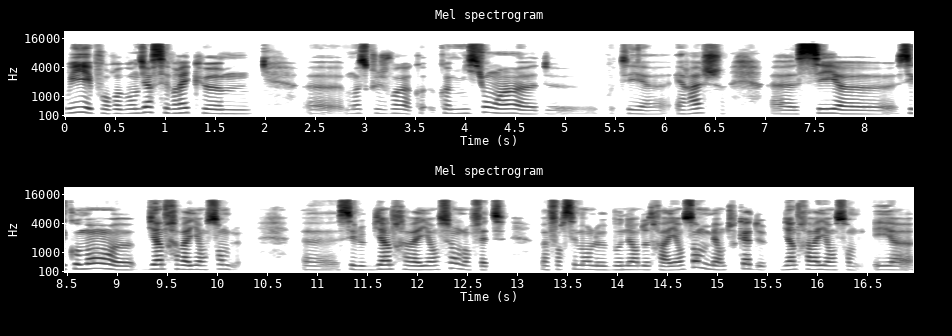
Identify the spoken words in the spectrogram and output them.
Oui, et pour rebondir, c'est vrai que euh, moi, ce que je vois co- comme mission hein, de côté euh, RH, euh, c'est euh, c'est comment euh, bien travailler ensemble. Euh, c'est le bien travailler ensemble en fait, pas forcément le bonheur de travailler ensemble, mais en tout cas de bien travailler ensemble et euh,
